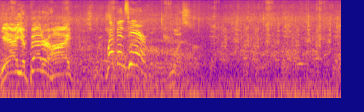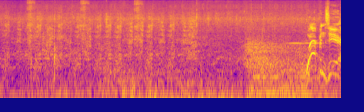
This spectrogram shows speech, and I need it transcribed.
Yeah, you better hide. Weapons here. Weapons here.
